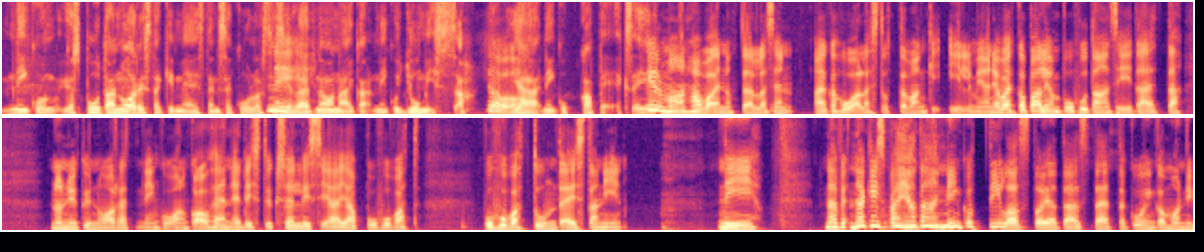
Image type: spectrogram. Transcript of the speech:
niin kuin, jos puhutaan nuoristakin miehistä, niin se kuulosti niin. sillä, että ne on aika niin kuin jumissa Joo. ja jää niin kuin kapeaksi. Ei Kyllä ole... mä oon havainnut tällaisen aika huolestuttavankin ilmiön. Ja vaikka paljon puhutaan siitä, että no nykynuoret niin kuin on kauhean edistyksellisiä ja puhuvat, puhuvat tunteista, niin, niin nä, näkispä jotain niin kuin tilastoja tästä, että kuinka moni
